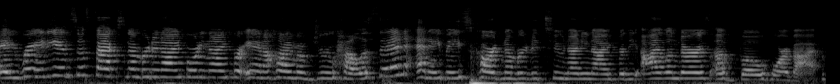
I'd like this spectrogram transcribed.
A Radiance Effects number to 949 for Anaheim of Drew Helleson. And a base card number to 299 for the Islanders of Bo Horvat.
